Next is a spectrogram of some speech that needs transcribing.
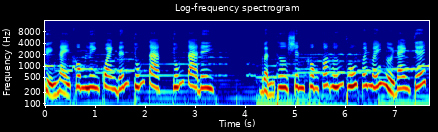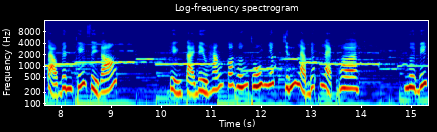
Chuyện này không liên quan đến chúng ta, chúng ta đi. Bệnh thư sinh không có hứng thú với mấy người đang chế tạo binh khí gì đó. Hiện tại điều hắn có hứng thú nhất chính là biết lạc hoa. Ngươi biết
